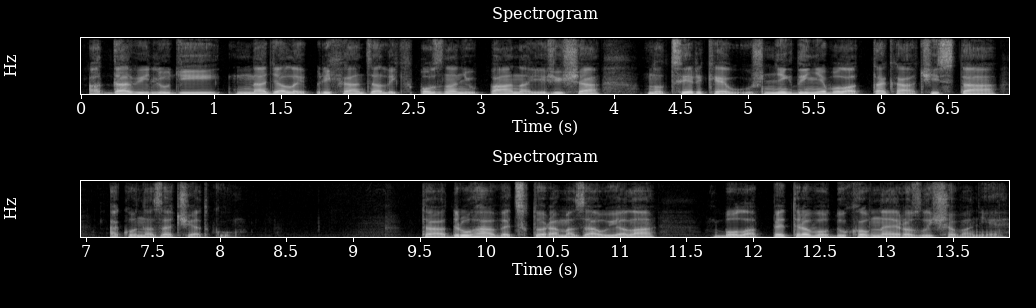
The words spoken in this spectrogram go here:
a davy ľudí naďalej prichádzali k poznaniu pána Ježiša, no cirkev už nikdy nebola taká čistá ako na začiatku. Tá druhá vec, ktorá ma zaujala, bola Petrovo duchovné rozlišovanie.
